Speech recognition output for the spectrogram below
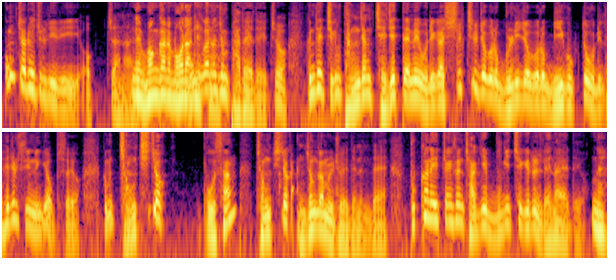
공짜로 해줄 일이 없잖아요. 네, 뭔가는 뭘 하겠죠. 뭔가는 좀 받아야 되겠죠. 근데 지금 당장 제재 때문에 우리가 실질적으로 물리적으로 미국도 우리도 해줄 수 있는 게 없어요. 그럼 정치적 보상, 정치적 안정감을 줘야 되는데 북한의 입장에서는 자기의 무기 체계를 내놔야 돼요. 네.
